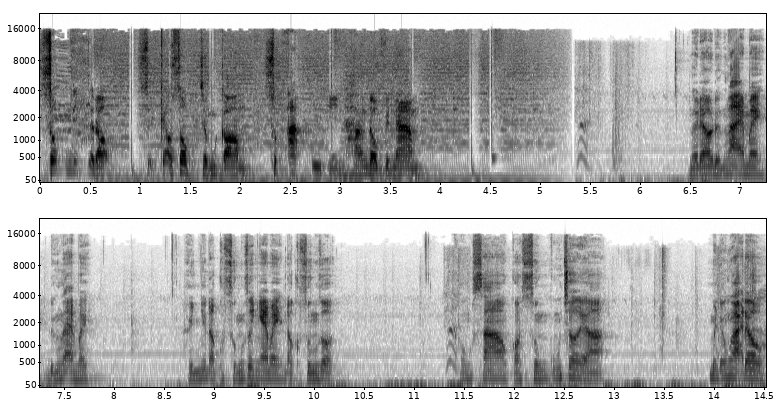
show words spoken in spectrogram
Shop Nick tự động, sĩ kẹo shop.com, shop app uy tín hàng đầu Việt Nam. Người đâu đứng lại em ơi, đứng lại em ơi. Hình như nó có súng rồi anh em ơi, nó có súng rồi. Không sao, có súng cũng chơi à. Mình đâu ngại đâu,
